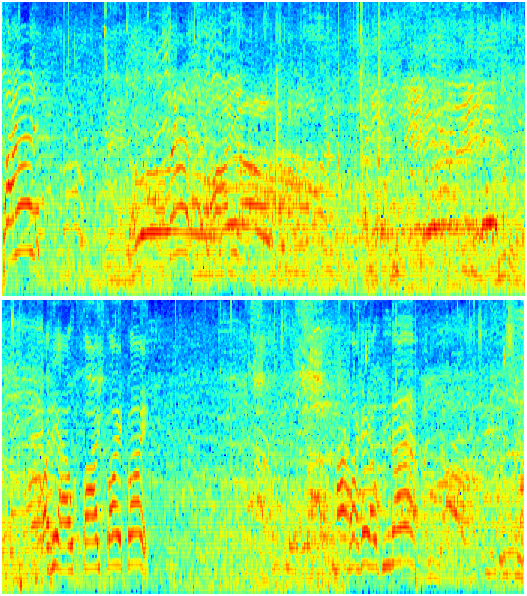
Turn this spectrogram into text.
睇！哎呀！快啲後！快快快！快喺後邊啦！快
